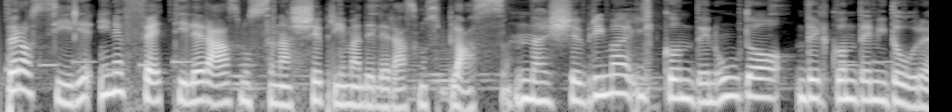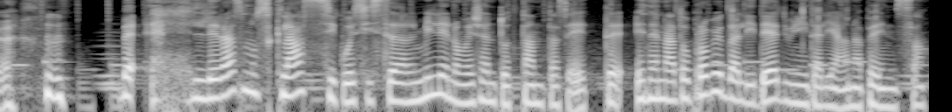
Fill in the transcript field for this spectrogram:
Però sì, in effetti l'Erasmus nasce prima dell'Erasmus Plus. Nasce prima il contenuto del contenitore. Beh, l'Erasmus classico esiste dal 1987 ed è nato proprio dall'idea di un'italiana, pensa.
